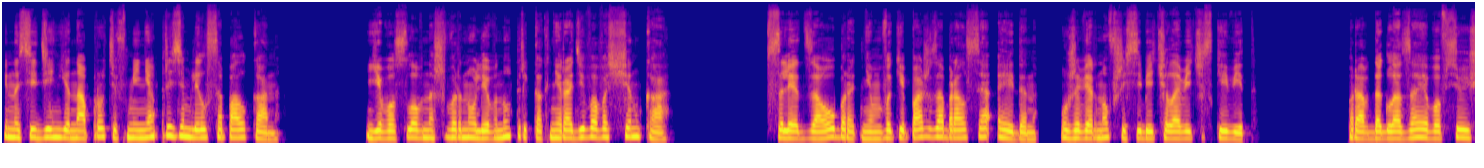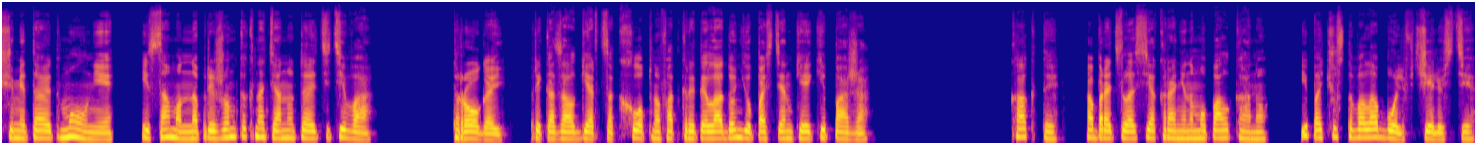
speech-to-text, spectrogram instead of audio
и на сиденье напротив меня приземлился полкан. Его словно швырнули внутрь, как нерадивого щенка. Вслед за оборотнем в экипаж забрался Эйден, уже вернувший себе человеческий вид. Правда, глаза его все еще метают молнии, и сам он напряжен, как натянутая тетива. «Трогай», — приказал герцог, хлопнув открытой ладонью по стенке экипажа. «Как ты?» — обратилась я к раненому полкану и почувствовала боль в челюсти.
